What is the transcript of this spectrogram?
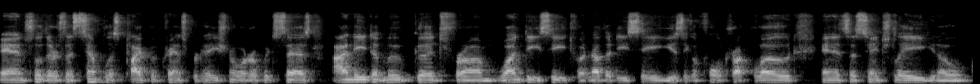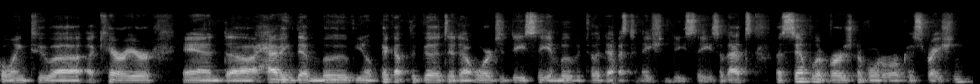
And so there's the simplest type of transportation order, which says I need to move goods from one DC to another DC using a full truckload. And it's essentially, you know, going to a, a carrier and uh, having them move, you know, pick up the goods at an origin DC and move it to a destination DC. So that's a simpler version of order orchestration.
